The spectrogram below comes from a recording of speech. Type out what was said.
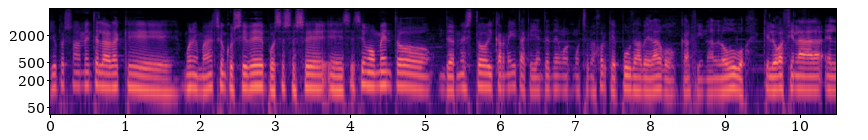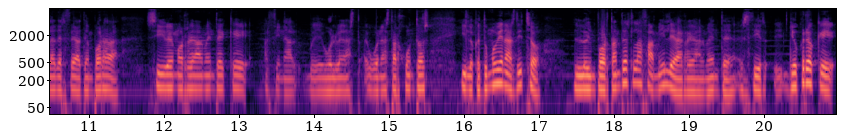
Yo personalmente la verdad que, bueno, y más inclusive, pues eso, ese, es ese momento de Ernesto y Carmelita que ya entendemos mucho mejor que pudo haber algo, que al final no hubo, que luego al final en la tercera temporada sí vemos realmente que al final eh, vuelven a, vuelven a estar juntos y lo que tú muy bien has dicho, lo importante es la familia realmente, es decir, yo creo que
